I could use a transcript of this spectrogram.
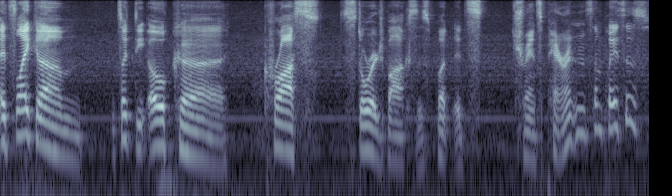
It's like um, it's like the oak uh, cross storage boxes, but it's transparent in some places.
